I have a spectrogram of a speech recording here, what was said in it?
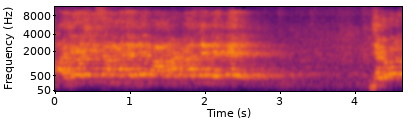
आदिवासी समाजाचे महाराष्ट्राचे नेते झिरवळ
